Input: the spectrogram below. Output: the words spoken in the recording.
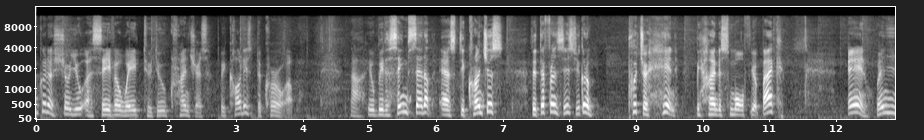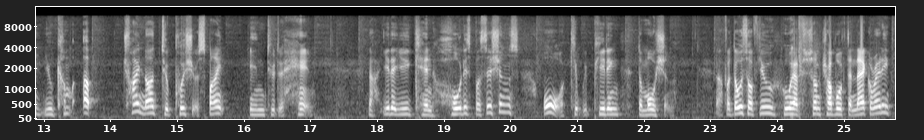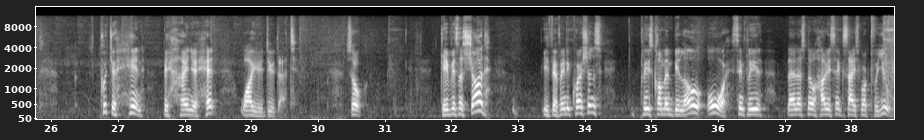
I'm going to show you a safer way to do crunches. We call this the curl up. Now, it will be the same setup as the crunches. The difference is you're going to put your hand behind the small of your back. And when you come up, try not to push your spine into the hand. Now, either you can hold these positions or keep repeating the motion. Now, for those of you who have some trouble with the neck already, put your hand behind your head while you do that. So give this a shot. If you have any questions, please comment below or simply let us know how this exercise worked for you.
